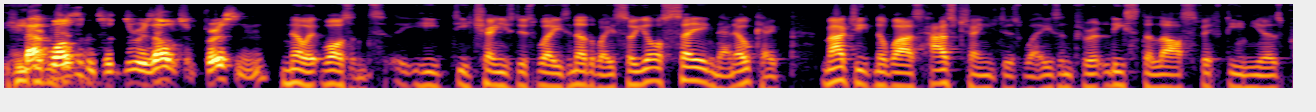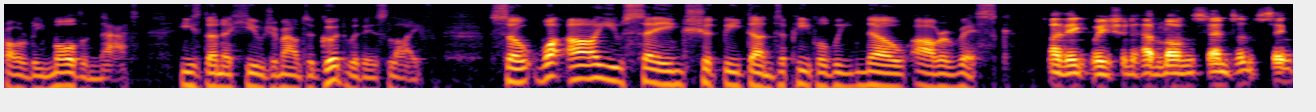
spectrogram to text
he that wasn't as a result of prison. No, it wasn't. He he changed his ways in other ways. So you're saying then, okay, Maajid Nawaz has changed his ways, and for at least the last fifteen years, probably more than that, he's done a huge amount of good with his life. So what are you saying should be done to people we know are a risk? I think we should have long sentencing.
